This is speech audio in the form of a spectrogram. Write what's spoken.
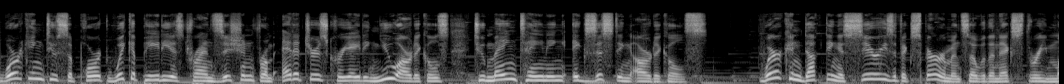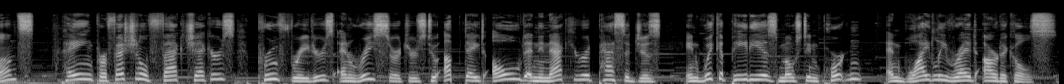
working to support Wikipedia's transition from editors creating new articles to maintaining existing articles. We're conducting a series of experiments over the next three months, paying professional fact-checkers, proofreaders, and researchers to update old and inaccurate passages in Wikipedia's most important and widely read articles.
